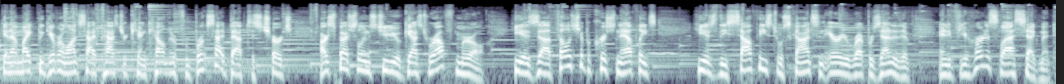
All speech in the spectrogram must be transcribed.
Again, I'm Mike McGivern alongside Pastor Ken Keltner from Brookside Baptist Church. Our special in studio guest, Ralph Murrow. He is uh, Fellowship of Christian Athletes. He is the Southeast Wisconsin area representative. And if you heard us last segment,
